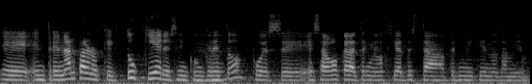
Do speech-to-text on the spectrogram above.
eh, entrenar para lo que tú quieres en concreto, pues es algo que la tecnología te está permitiendo también.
